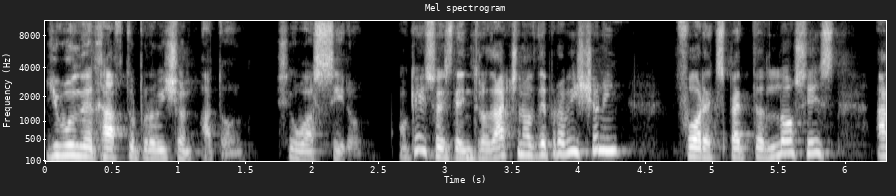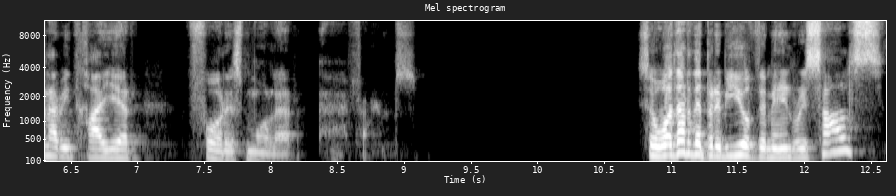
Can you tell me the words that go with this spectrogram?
you wouldn't have to provision at all. So it was zero. Okay, so it's the introduction of the provisioning for expected losses and a bit higher for smaller firms. So what are the preview of the main results?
